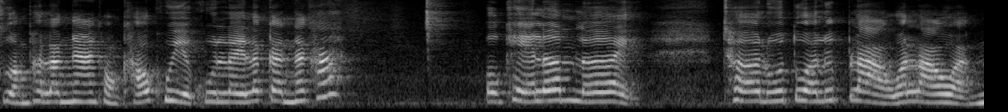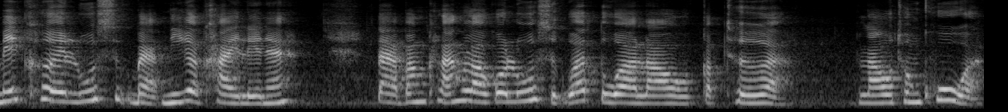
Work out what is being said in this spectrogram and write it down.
สวมพลังงานของเขาคุยกับคุณเลยแล้วกันนะคะ โอเคเริ่มเลย เธอรู้ตัวหรือเปล่าว่าเราอะ ไม่เคยรู้สึกแบบนี้กับใครเลยนะ แต่บางครั้งเราก็รู้สึกว่าตัวเรากับเธออะเราทั้งคู่อะ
